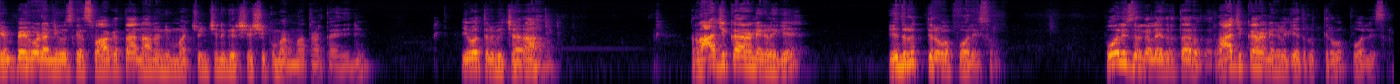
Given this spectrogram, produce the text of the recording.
ಕೆಂಪೇಗೌಡ ನ್ಯೂಸ್ಗೆ ಸ್ವಾಗತ. ನಾನು ನಿಮ್ಮ ಚುಂಚನಗಿರಿ ಶಶಿಕುಮಾರ್ ಮಾತಾಡ್ತಾ ಇದ್ದೀನಿ. ಇವತ್ತಿನ ವಿಚಾರ, ರಾಜಕಾರಣಿಗಳಿಗೆ ಎದುರುತ್ತಿರುವ ಪೊಲೀಸರು. ಪೊಲೀಸರಿಗೆಲ್ಲ ಎದುರ್ತಾ ಇರೋದು ರಾಜಕಾರಣಿಗಳಿಗೆ ಎದುರುತ್ತಿರುವ ಪೊಲೀಸರು.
